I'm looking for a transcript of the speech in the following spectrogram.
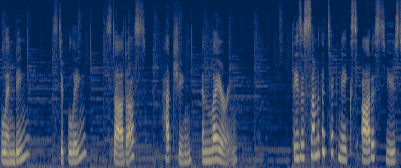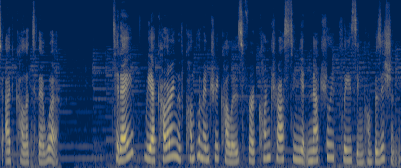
Blending, stippling, stardust, hatching and layering. These are some of the techniques artists use to add colour to their work. Today, we are colouring with complementary colours for a contrasting yet naturally pleasing composition.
